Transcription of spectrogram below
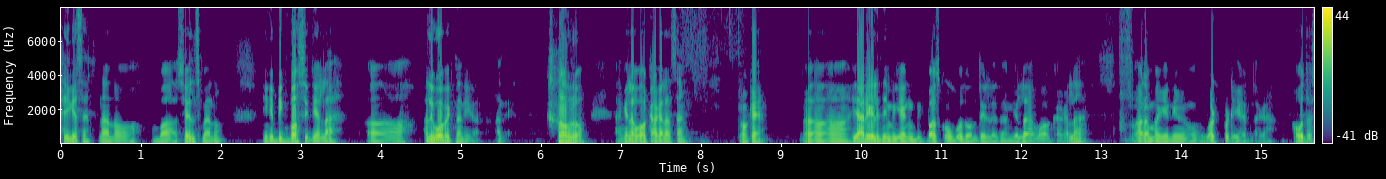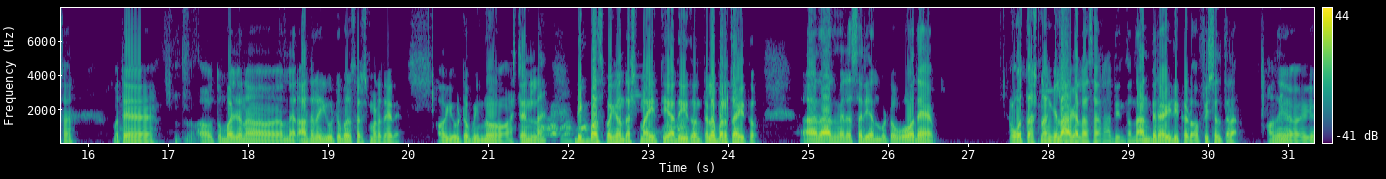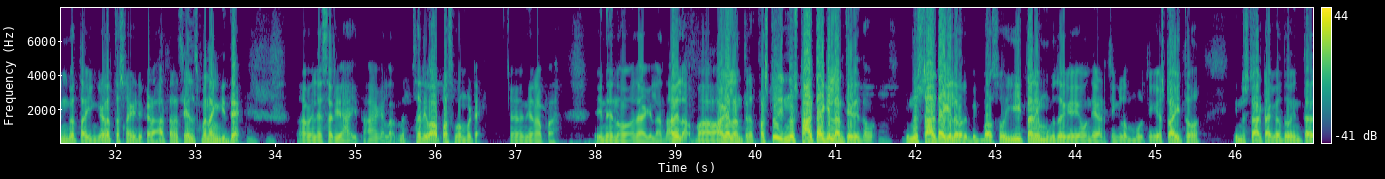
ಹೀಗೆ ಸರ್, ನಾನು ಒಬ್ಬ ಸೇಲ್ಸ್ ಮ್ಯಾನು ಈಗ ಬಿಗ್ ಬಾಸ್ ಇದೆಯಲ್ಲ ಅಲ್ಲಿಗೆ ಹೋಗ್ಬೇಕು ನಾನೀಗ ಅಂದೆ ಅವರು ಹಂಗೆಲ್ಲ ಹೋಗೋಕ್ಕಾಗಲ್ಲ ಸರ್. ಓಕೆ ಯಾರು ಹೇಳಿ ನಿಮಗೆ ಹಂಗೆ ಬಿಗ್ ಬಾಸ್ಗೆ ಹೋಗ್ಬೋದು ಅಂತ ಹೇಳಿದ್ರೆ ಹಂಗೆಲ್ಲ ಹೋಗೋಕ್ಕಾಗಲ್ಲ ಆರಾಮಾಗಿ ನೀವು ಹೊಟ್ಬಿಡಿ ಅಂದಾಗ. ಹೌದಾ ಸರ್? ಮತ್ತು ತುಂಬ ಜನ, ಅದೆಲ್ಲ ಯೂಟ್ಯೂಬಲ್ಲಿ ಸರ್ಚ್ ಮಾಡ್ತಾ ಇದೆ. ಅವಾಗ ಯೂಟ್ಯೂಬ್ ಇನ್ನೂ ಅಷ್ಟೇನಿಲ್ಲ. ಬಿಗ್ ಬಾಸ್ ಬಗ್ಗೆ ಒಂದಷ್ಟು ಮಾಹಿತಿ, ಅದು ಇದು ಅಂತೆಲ್ಲ ಬರ್ತಾ ಇತ್ತು. ಅದಾದಮೇಲೆ ಸರಿ ಅಂದ್ಬಿಟ್ಟು ಹೋದೆ. ಹೋದ ತಕ್ಷಣ ಹಂಗೆಲ್ಲ ಆಗಲ್ಲ ಸರ್, ಅದಿಂತ. ನಾನು ಬೇರೆ ಐ ಡಿ ಕಾರ್ಡ್ ಅಫಿಷಿಯಲ್ ಥರ ಅದೇ, ಹೆಂಗ್ ಗೊತ್ತಾ? ಹಿಂಗೆ ತಕ್ಷಣ ಐ ಕಡೆ ಆ ಥರ ಸೇಲ್ಸ್ ಮ್ಯಾನ್ ಹಂಗಿದ್ದೆ. ಆಮೇಲೆ ಸರಿ, ಆಯ್ತು, ಆಗಲ್ಲ ಅಂದ್ರೆ ಸರಿ, ವಾಪಸ್ ಬಂದ್ಬಿಟ್ಟೆ. ಇನ್ನೇನಪ್ಪ? ಇನ್ನೇನು ಅದಾಗಿಲ್ಲ ಅಂತ. ಆಮೇಲೆ ಆಗಲ್ಲ ಅಂತ ಫಸ್ಟ್ ಇನ್ನೂ ಸ್ಟಾರ್ಟ್ ಆಗಿಲ್ಲ ಅಂತ ಹೇಳಿದವ್ರು ಇನ್ನೂ ಸ್ಟಾರ್ಟ್ ಆಗಿಲ್ಲ ಅವರು ಬಿಗ್ ಬಾಸ್ ಈ ತಾನೇ ಮುಗಿದಾಗೆ ಒಂದು ಎರಡು ತಿಂಗಳು, ಮೂರು ತಿಂಗಳು, ಎಷ್ಟು ಆಯ್ತು. ಇನ್ನು ಸ್ಟಾರ್ಟ್ ಆಗೋದು ಇಂಥ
